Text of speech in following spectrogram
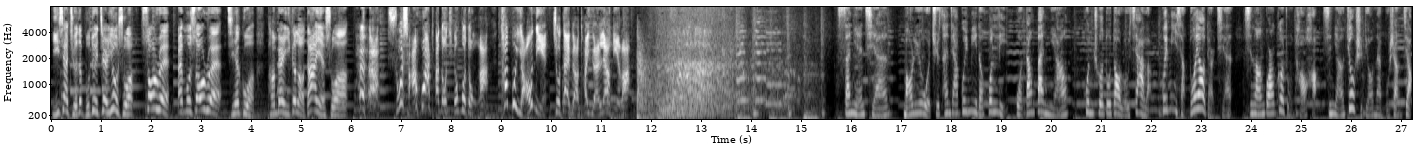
一下觉得不对劲儿，又说：“Sorry，I'm sorry。”结果旁边一个老大爷说：“哈哈，说啥话他都听不懂啊，他不咬你就代表他原谅你了。”三年前。毛驴，我去参加闺蜜的婚礼，我当伴娘，婚车都到楼下了。闺蜜想多要点钱，新郎官各种讨好，新娘就是刁难不上轿。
